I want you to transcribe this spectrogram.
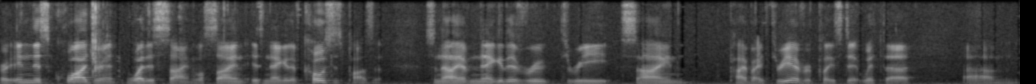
or in this quadrant, what is sine? Well, sine is negative, cos is positive. So now I have negative root 3 sine pi by 3. I've replaced it with the, um,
